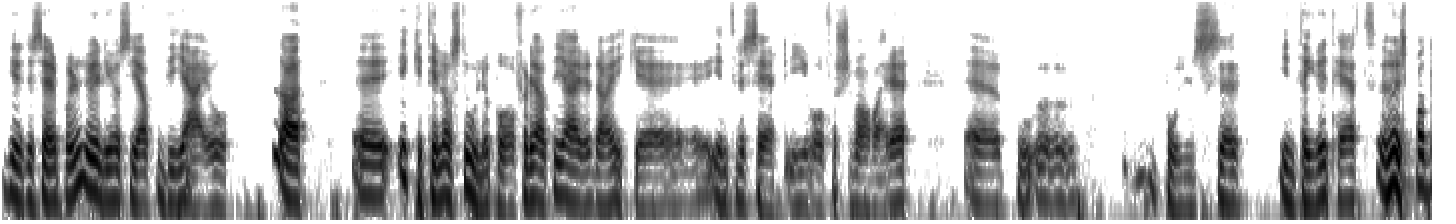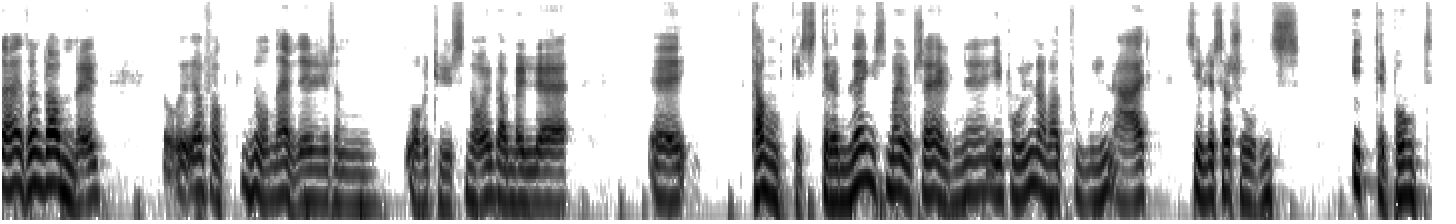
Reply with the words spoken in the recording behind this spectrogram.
Kritiserer Polen, vil jo si at de er jo da uh, ikke til å stole på, fordi at de er da ikke interessert i å forsvare Eh, eh, Polens eh, integritet. Husk på at det er en sånn gammel Noen hevder liksom over 1000 år gammel eh, tankestrømning som har gjort seg gjeldende i Polen, om at Polen er sivilisasjonens ytterpunkt,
